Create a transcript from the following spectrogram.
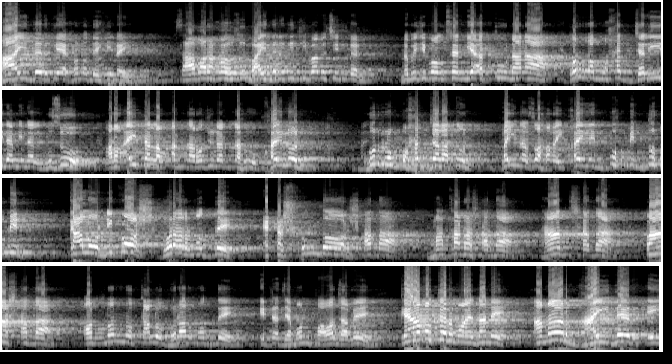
ভাইদেরকে এখনও দেখি নাই। সাহাবারা কয়, হুজুর, ভাইদেরকে কীভাবে চিনবেন? নবীজি বলছেন ইয়াতু নানা গুররাম মুহাজ্জালিনা মিনাল হুজু আর আইতালাউ আন্না খাইলুন বাইনা খাইলিন দুহমিন। কালো নিকশ ঘোড়ার মধ্যে একটা সুন্দর সাদা, মাথাটা সাদা, হাত সাদা, পা সাদা অন্যান্য কালো ঘোড়ার মধ্যে এটা যেমন পাওয়া যাবে, কেয়ামতের ময়দানে আমার ভাইদের এই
